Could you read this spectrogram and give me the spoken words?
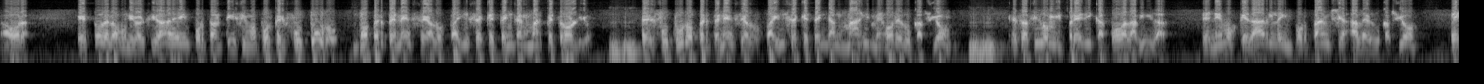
Ahora, esto de las universidades es importantísimo porque el futuro no pertenece a los países que tengan más petróleo. El futuro pertenece a los países que tengan más y mejor educación. Esa ha sido mi prédica toda la vida tenemos que darle importancia a la educación. Es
